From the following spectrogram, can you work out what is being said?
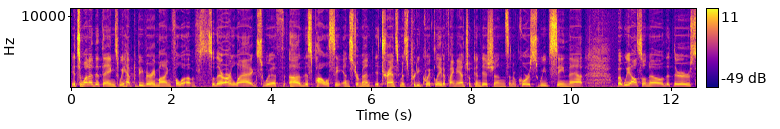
It's one of the things we have to be very mindful of. So there are lags with uh, this policy instrument. It transmits pretty quickly to financial conditions, and of course we've seen that but we also know that there's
